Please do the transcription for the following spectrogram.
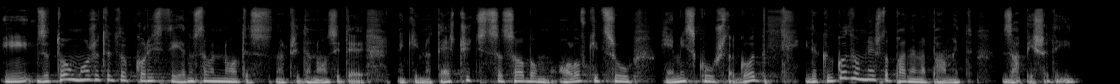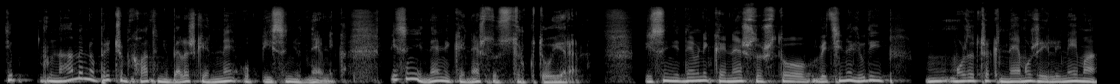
I za to možete da koristite jednostavan notes, znači da nosite neki noteščić sa sobom, olovkicu, hemijsku, šta god, i da kad god vam nešto padne na pamet, zapišete. I Ja namerno pričam hvatanju beleške, ne o pisanju dnevnika. Pisanje dnevnika je nešto strukturirano. Pisanje dnevnika je nešto što većina ljudi možda čak ne može ili nema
